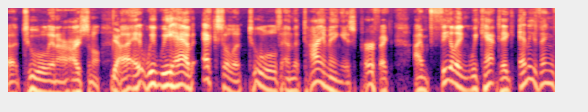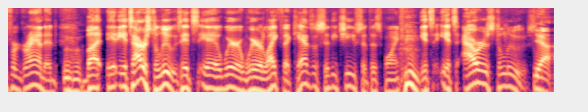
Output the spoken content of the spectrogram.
uh, tool in our arsenal. Yeah. Uh, we we have excellent tools, and the timing is perfect. I'm feeling we can't take anything for granted, Mm-hmm. but it, it's ours to lose. It's uh, we're we're like the Kansas City Chiefs at this point. it's it's ours to lose. Hmm. Yeah.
